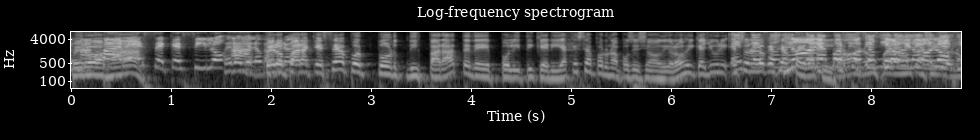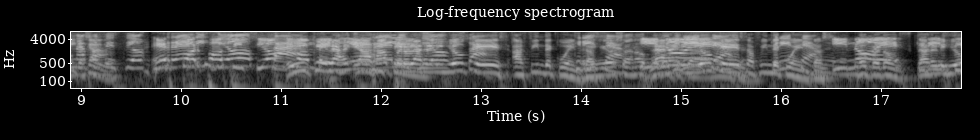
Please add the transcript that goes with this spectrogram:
Pero, ajá. parece que sí lo Pero voy- Pero Pero- para que sea por, por disparate de politiquería, que sea por una posición ideológica, Yuri, eso Es no es lo que se eso no apela es aquí. No, posición no, pero ideológica, es una ideológica. posición Es por posición. Y que la, ajá, pero la religión que es, a fin de cuentas. Cristian, no, la no religión es- que es, a fin de cuentas. Y no, perdón, es, la religión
